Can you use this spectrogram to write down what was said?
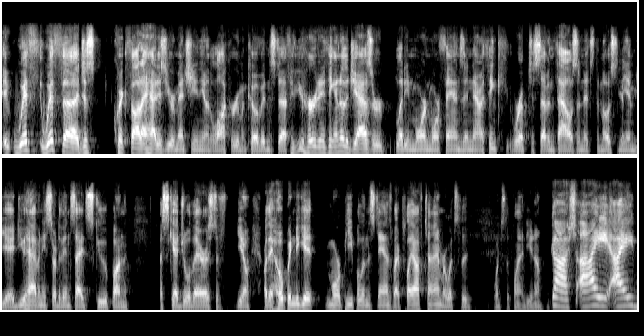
it- with with uh, just quick thought I had as you were mentioning, you know, the locker room and COVID and stuff. Have you heard anything? I know the Jazz are letting more and more fans in now. I think we're up to seven thousand. It's the most in the NBA. Do you have any sort of inside scoop on a schedule there as to you know, are they hoping to get more people in the stands by playoff time, or what's the what's the plan? Do you know? Gosh, I I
